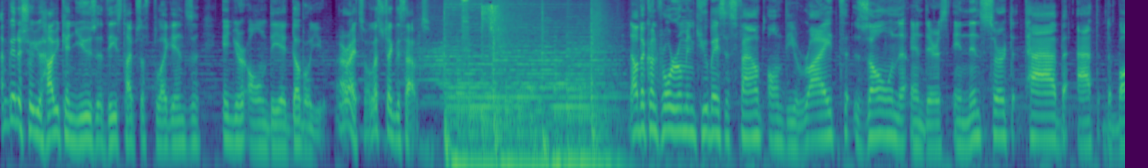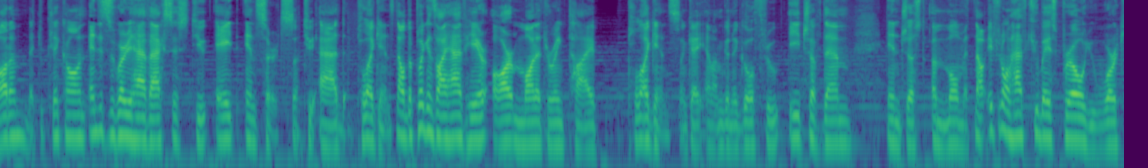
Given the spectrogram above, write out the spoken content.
I'm going to show you how you can use these types of plugins in your own DAW. All right, so let's check this out. Now the control room in Cubase is found on the right zone and there's an insert tab at the bottom that you click on and this is where you have access to eight inserts to add plugins. Now the plugins I have here are monitoring type plugins, okay? And I'm gonna go through each of them in just a moment. Now, if you don't have Cubase Pro, you work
